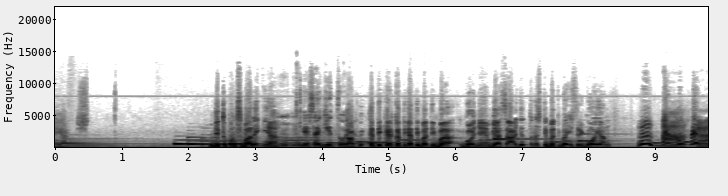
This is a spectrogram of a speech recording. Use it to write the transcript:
ayah, shh." Begitupun sebaliknya. Biasanya gitu ya. Tapi ketika ketika tiba-tiba guanya yang biasa aja, terus tiba-tiba istri gue yang Nah, kan?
